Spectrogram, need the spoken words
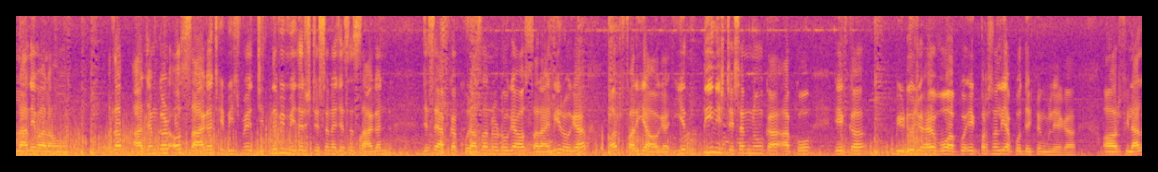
लाने वाला हूँ। मतलब आजमगढ़ और सागंज के बीच में जितने भी मेजर स्टेशन है, जैसे सागंज, जैसे आपका खुरासन रोड हो गया और सरायमीर हो गया और फरिया हो गया, ये तीन स्टेशनों का आपको एक वीडियो जो है, वो आपको एक पर्सनली आपको देखने को मिलेगा। और फ़िलहाल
